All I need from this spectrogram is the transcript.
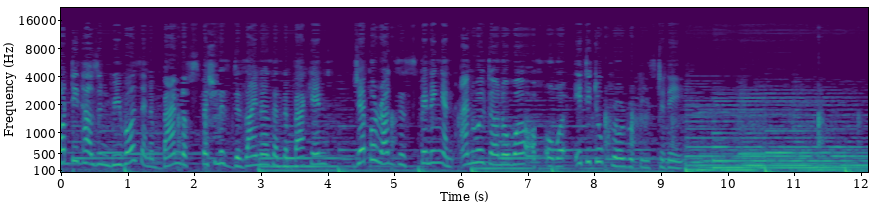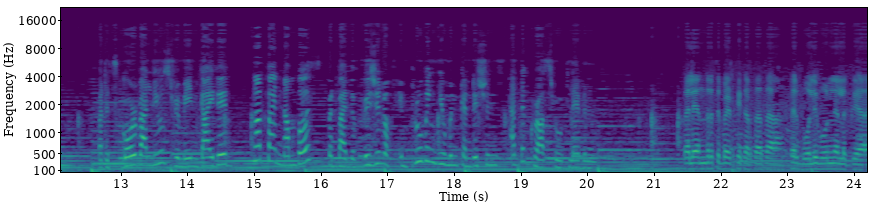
40,000 weavers and a band of specialist designers at the back end, Jaipur Rugs is spinning an annual turnover of over 82 crore rupees today. But its core values remain guided not by numbers but by the vision of improving human conditions at the grassroots level. पहले अंदर से बैठ के करता था फिर बोली बोलने लग गया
